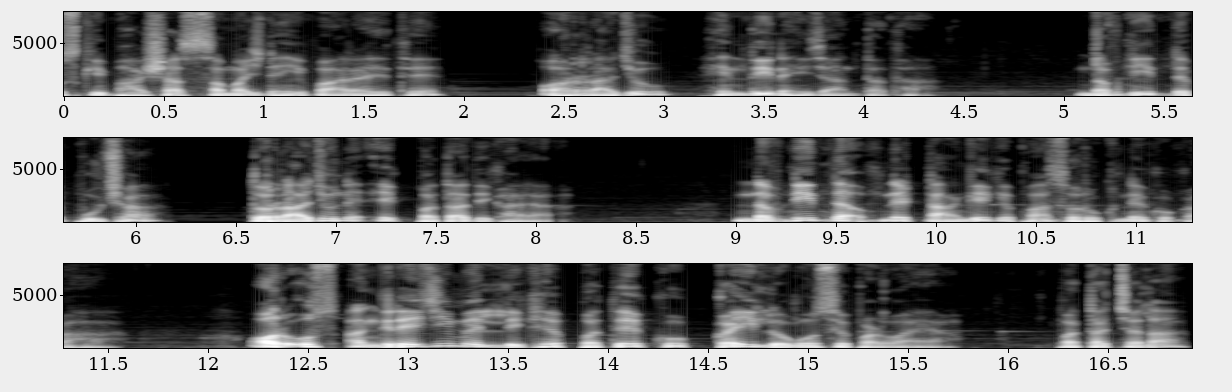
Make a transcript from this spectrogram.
उसकी भाषा समझ नहीं पा रहे थे और राजू हिंदी नहीं जानता था। नवनीत ने पूछा तो राजू ने एक पता दिखाया। नवनीत ने अपने टांगे के पास रुकने को कहा और उस अंग्रेज़ी में लिखे पते को कई लोगों से पढ़वाया। पता चला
